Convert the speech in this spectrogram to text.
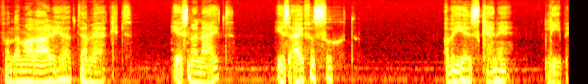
von der Moral her, der merkt, hier ist nur Neid, hier ist Eifersucht, aber hier ist keine Liebe.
